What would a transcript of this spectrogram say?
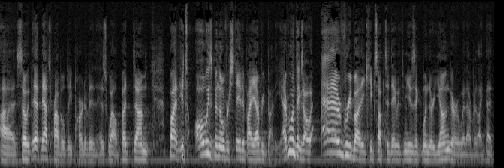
uh, so that, that's probably part of it as well. But, um, but it's always been overstated by everybody. Everyone thinks, oh, everybody keeps up to date with music when they're younger or whatever like that.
